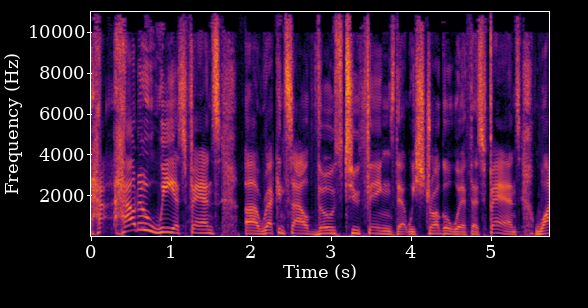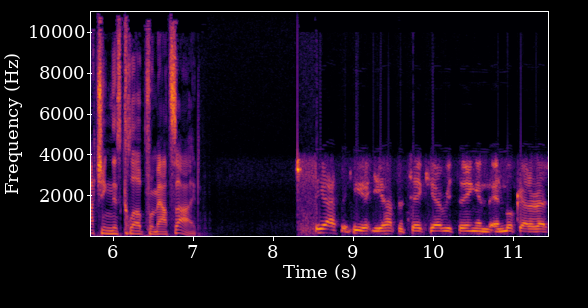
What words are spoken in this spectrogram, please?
how, how do we as fans uh, reconcile those two things that we struggle with as fans watching this club from outside? Yeah, I think you you have to take everything and, and look at it as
